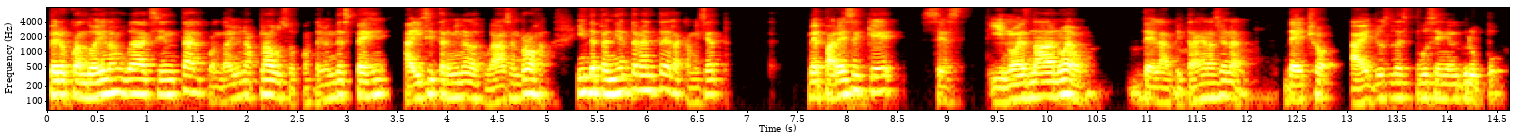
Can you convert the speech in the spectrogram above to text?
Pero cuando hay una jugada accidental, cuando hay un aplauso, cuando hay un despeje, ahí sí terminan las jugadas en roja, independientemente de la camiseta. Me parece que, se, y no es nada nuevo, del arbitraje nacional. De hecho, a ellos les puse en el grupo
